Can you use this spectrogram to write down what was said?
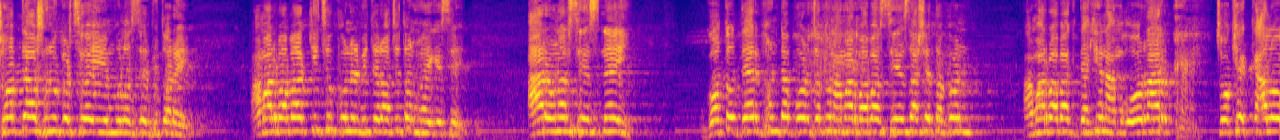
সব দেওয়া শুরু করছে ওই অ্যাম্বুলেন্সের ভিতরে। আমার বাবা কিছুক্ষণের ভিতরে অচেতন হয়ে গেছে। আর ওনার সেন্স নেই। গত দেড় ঘণ্টা পর যখন আমার বাবার সেন্স আসে, তখন আমার বাবা দেখেন ওনার চোখে কালো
